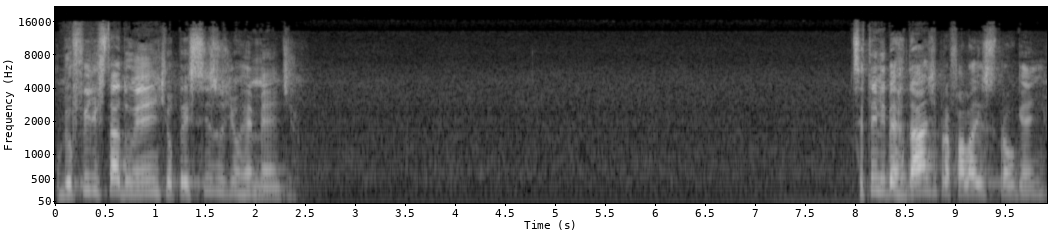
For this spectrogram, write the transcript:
O meu filho está doente, eu preciso de um remédio. Você tem liberdade para falar isso para alguém?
